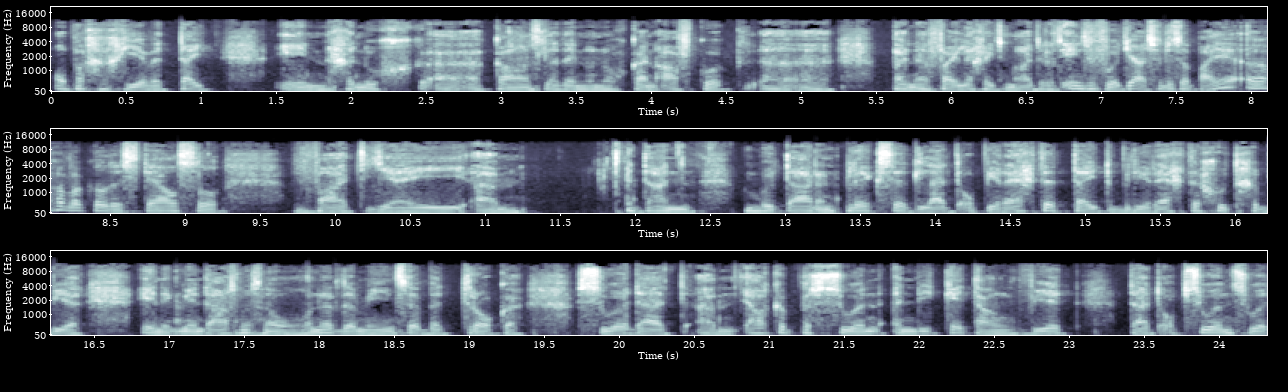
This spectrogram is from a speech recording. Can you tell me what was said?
op 'n gegeewe tyd en genoeg 'n uh, kans dat hy nog kan afkook uh, uh, binne veiligheidsmaatreëls ensovoorts. Ja, so dis 'n baie ingewikkelde stelsel wat jy um, dan moet daar 'n plek sit laat op die regte tyd op die regte goed gebeur en ek meen daar's mos nou honderde mense betrokke sodat um, elke persoon in die ketting weet dat op so 'n so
